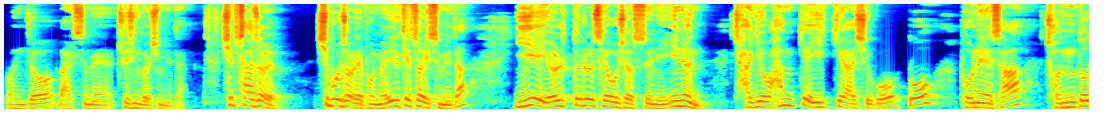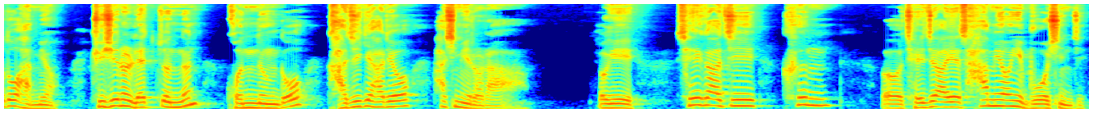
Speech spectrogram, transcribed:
먼저 말씀해 주신 것입니다. 14절, 15절에 보면 이렇게 써 있습니다. 이에 열두를 세우셨으니 이는 자기와 함께 있게 하시고 또 보내사 전도도 하며 귀신을 내쫓는 권능도 가지게 하려 하심이로라. 여기 세 가지 큰 어, 제자의 사명이 무엇인지,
